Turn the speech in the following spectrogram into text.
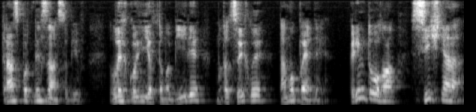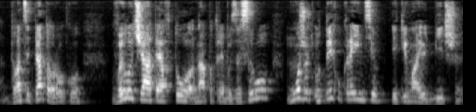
транспортних засобів: легкові автомобілі, мотоцикли та мопеди. Крім того, з січня 2025 року вилучати авто на потреби ЗСУ можуть у тих українців, які мають більше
